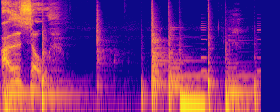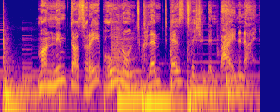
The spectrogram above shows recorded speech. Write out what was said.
also Man nimmt das Rebhuhn und klemmt es zwischen den Beinen ein.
